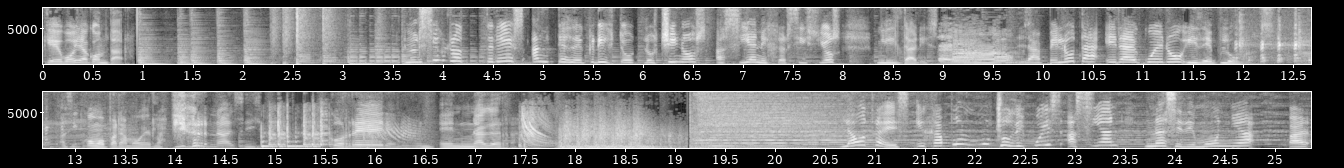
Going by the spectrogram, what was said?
que voy a contar. En el siglo III antes de Cristo, los chinos hacían ejercicios militares. La pelota era de cuero y de plumas, así como para mover las piernas y correr en, un- en una guerra. La otra es, en Japón mucho después hacían una ceremonia pa-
